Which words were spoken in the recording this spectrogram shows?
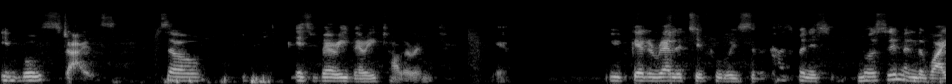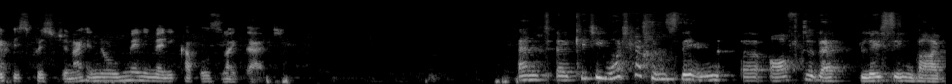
in both styles. So it's very, very tolerant. Yeah. You get a relative who is, the husband is Muslim and the wife is Christian. I know many, many couples like that. And uh, Kitty, what happens then uh, after that blessing by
